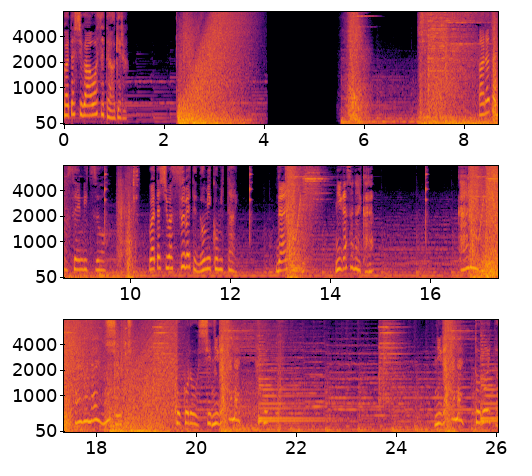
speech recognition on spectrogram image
私が合わせてあげる。あなたの旋律を私は全て飲み込みたい。大丈夫。逃がさないから。カリーで絶対はないわ集中。心を静逃がさない。逃がさない。届いた。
